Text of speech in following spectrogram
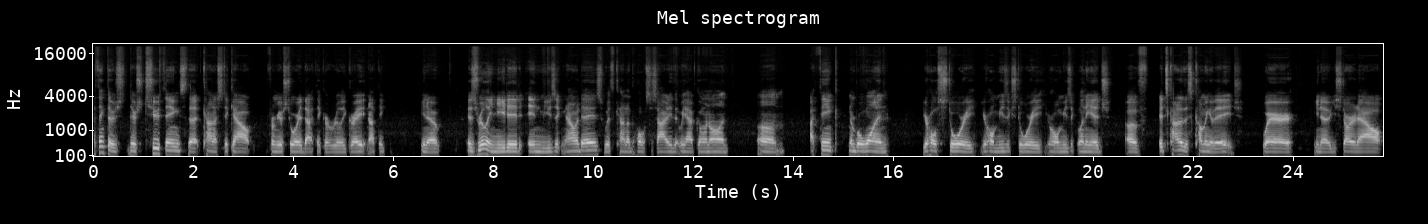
I think there's there's two things that kind of stick out from your story that I think are really great, and I think you know is really needed in music nowadays with kind of the whole society that we have going on. Um, I think number one, your whole story, your whole music story, your whole music lineage of it's kind of this coming of age where you know you started out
